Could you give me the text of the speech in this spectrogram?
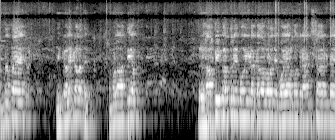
ഇന്നത്തെ ഈ കളിക്കളത്തിൽ നമ്മൾ ആദ്യം ഒരു ഹാപ്പി ബർത്ത്ഡേ ബോയിയുടെ കഥ പറഞ്ഞു പോയായിരുന്നു. ഗ്രാൻഡ് സ്റ്റാറിന്റെ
